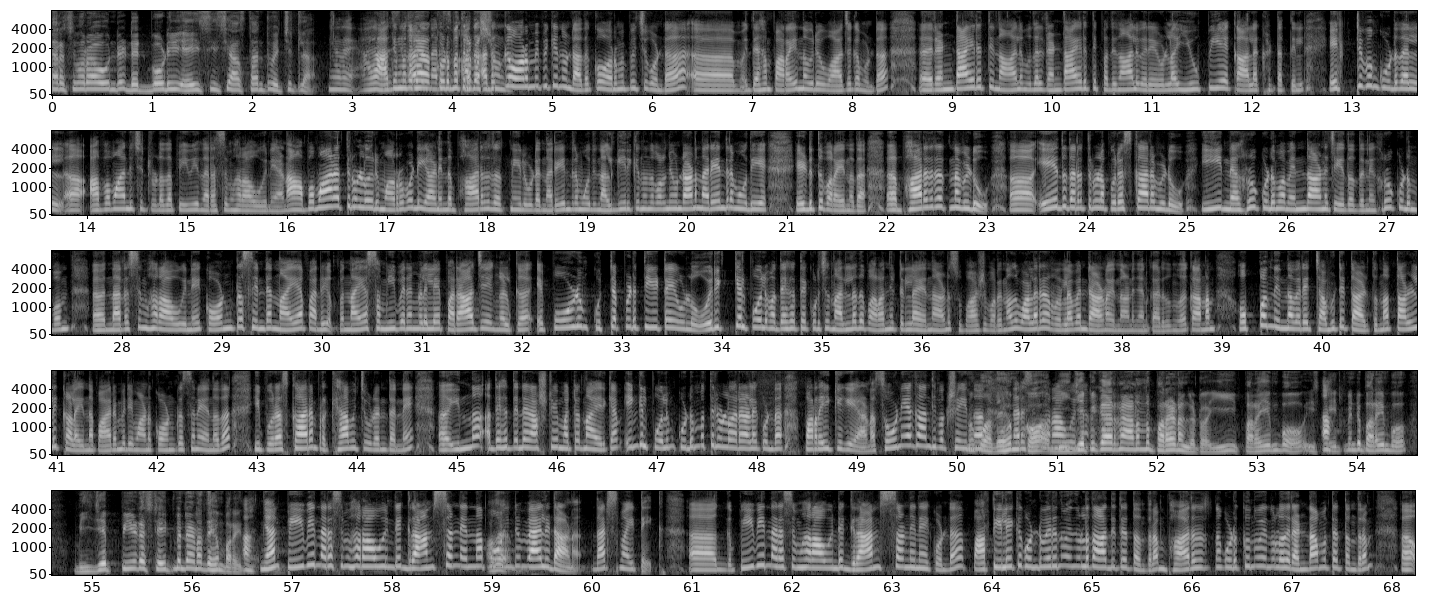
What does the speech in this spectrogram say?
നരസിംഹറാവുവിന്റെ dead body A C C ആസ്ഥാനത്ത് വെച്ചിട്ടില്ല. അതൊക്കെ ഓർമ്മിപ്പിക്കുന്നുണ്ട് അതൊക്കെ ഓർമ്മിപ്പിച്ചുകൊണ്ട് ഇദ്ദേഹം പറയുന്ന ഒരു വാചകമുണ്ട്. രണ്ടായിരത്തി നാല് മുതൽ രണ്ടായിരത്തി പതിനാല് വരെയുള്ള യു പി എ കാലഘട്ടത്തിൽ ഏറ്റവും കൂടുതൽ അപമാനിച്ചിട്ടുള്ളത് പി വി നരസിംഹറാവുവിനെയാണ്. ആ അപമാനത്തിനുള്ള ഒരു മറുപടിയാണ് ഇന്ന് ഭാരതരത്നയിലൂടെ നരേന്ദ്രമോദി നൽകിയിരിക്കുന്നത് പറഞ്ഞുകൊണ്ടാണ് നരേന്ദ്രമോദിയെ എടുത്തു പറയുന്നത്. ഭാരതരത്ന വിടൂ. ഏത് തരത്തിലുള്ള പുരസ്കാരം വിടൂ? ഈ നെഹ്റു കുടുംബം എന്താണ് ചെയ്തത്? നെഹ്റു കുടുംബം നരസിംഹറാവുവിനെ കോൺഗ്രസിന്റെ നയ നയസമീപനങ്ങളിലെ പരാജയങ്ങൾക്ക് എപ്പോഴും കുറ്റപ്പെടുത്തിയിട്ടേ ഉള്ളൂ. ഒരിക്കൽ പോലും അദ്ദേഹത്തെക്കുറിച്ച് നല്ലത് പറഞ്ഞിട്ടില്ല എന്നാണ് സുഭാഷ് പറയുന്നത്. അത് വളരെ റിലവന്റ് ആണോ എന്നാണ് ഞാൻ കരുതുന്നത്. കാരണം ഒപ്പം നിന്നവരെ ചവിട്ടി താഴ്ത്തുന്ന തള്ളിക്കളയുന്ന പാരമ്പര്യമാണ് കോൺഗ്രസിന് എന്നത്. ഈ പുരസ്കാരം പ്രഖ്യാപിച്ച ഉടൻ തന്നെ ഇന്ന് അദ്ദേഹത്തിന്റെ രാഷ്ട്രീയം മറ്റൊന്നായിരിക്കാം. എങ്കിൽ പോലും കുടുംബത്തിലുള്ള ഒരാളെ കൊണ്ട് പറയിക്കുകയാണ്. സോണിയാഗാന്ധി പക്ഷേ ഇന്ന് ബി ജെ പിക്കാരനാണെന്ന് പറയണം കേട്ടോ. ഈ പറയുമ്പോൾ ഈ സ്റ്റേറ്റ്മെന്റ് പറയുമ്പോ ബി ജെ പിയുടെ സ്റ്റേറ്റ്മെന്റ് ആണ് അദ്ദേഹം പറയുന്നത്. ഞാൻ പി വി നരസിംഹറാവുവിന്റെ ഗ്രാൻഡ് സൺ എന്ന പോയിന്റും വാലിഡ് ആണ്. That's my take P V നരസിംഹറാവുവിന്റെ ഗ്രാൻഡ് സണ്ണിനെ കൊണ്ട് പാർട്ടിയിലേക്ക് കൊണ്ടുവരുന്നു എന്നുള്ളത് ആദ്യത്തെ തന്ത്രം ഭാരതരത്ന കൊടുക്കുന്നു എന്നുള്ളത് രണ്ടാമത്തെ തന്ത്രം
